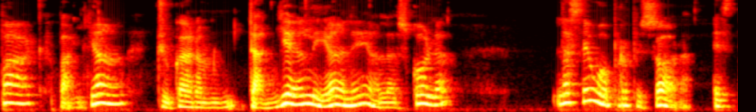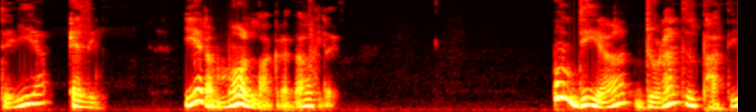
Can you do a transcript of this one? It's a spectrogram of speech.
parc, ballar, jugar amb Daniel i Anne a l'escola. La seva professora es deia Eli i era molt agradable. Un dia, durant el pati,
